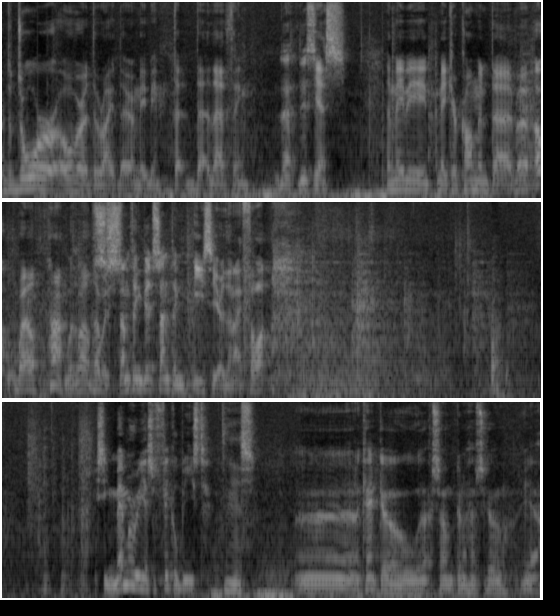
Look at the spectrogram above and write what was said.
the door over at the right there. Maybe that that that thing. That this. Yes. Then maybe make your comment that. Uh, oh well, huh? Well, that was something. Did something. easier than I thought. You see, memory is a fickle beast. Yes. Uh, I can't go, that so I'm gonna have to go. Yeah.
